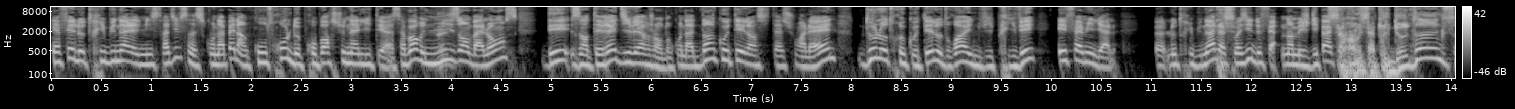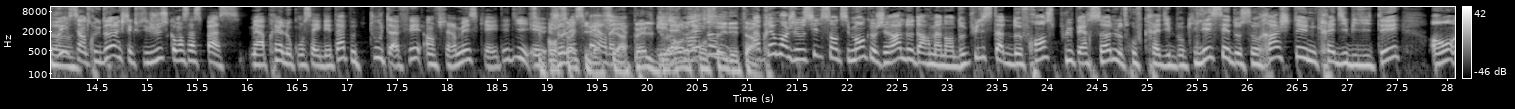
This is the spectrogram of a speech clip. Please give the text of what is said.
Ce qu'a fait le tribunal administratif, c'est ce qu'on appelle un contrôle de proportionnalité, à savoir une mise en balance des intérêts divergents. Donc on a d'un côté l'incitation à la haine, de l'autre côté le droit à une vie privée et familiale. Euh, le tribunal a choisi de faire. Non mais je dis pas que. C'est un, mais c'est un truc de dingue, ça. Oui, c'est un truc de dingue. Je t'explique juste comment ça se passe. Mais après, le Conseil d'État peut tout à fait infirmer ce qui a été dit. C'est Et pour je ça qu'il a l'espère fait d'ailleurs. appel devant le. Conseil d'État. Après, moi, j'ai aussi le sentiment que Gérald Darmanin, depuis le Stade de France, plus personne le trouve crédible. Donc, il essaie de se racheter une crédibilité en,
